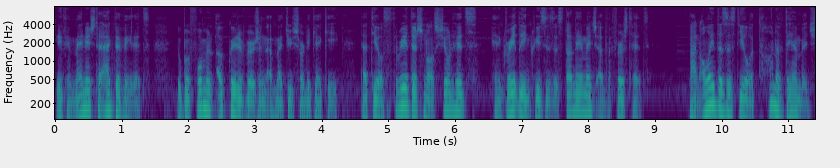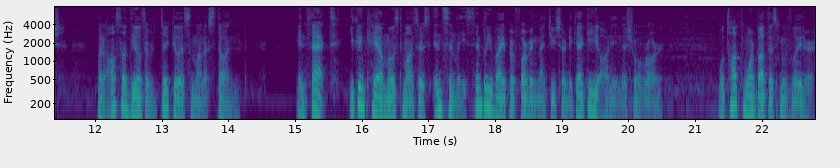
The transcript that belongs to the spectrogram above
and if you manage to activate it, you'll perform an upgraded version of Metsu Shoryugeki that deals 3 additional shield hits and greatly increases the stun damage of the first hit. Not only does this deal a ton of damage, but it also deals a ridiculous amount of stun. In fact, you can KO most monsters instantly simply by performing Metsu Shoryugeki on the initial roar. We'll talk more about this move later,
